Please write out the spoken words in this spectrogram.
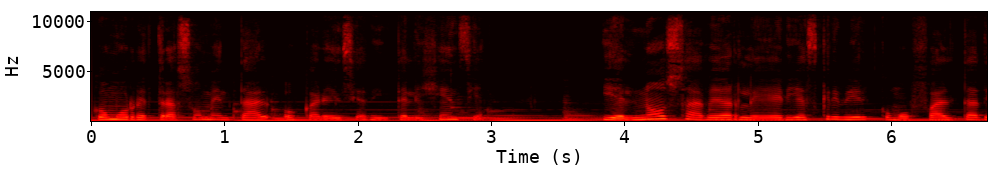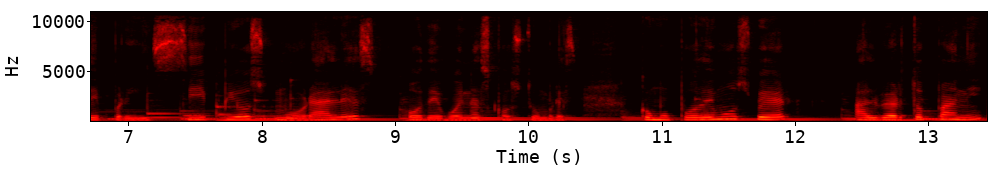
como retraso mental o carencia de inteligencia, y el no saber leer y escribir como falta de principios morales o de buenas costumbres. Como podemos ver, Alberto Pani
